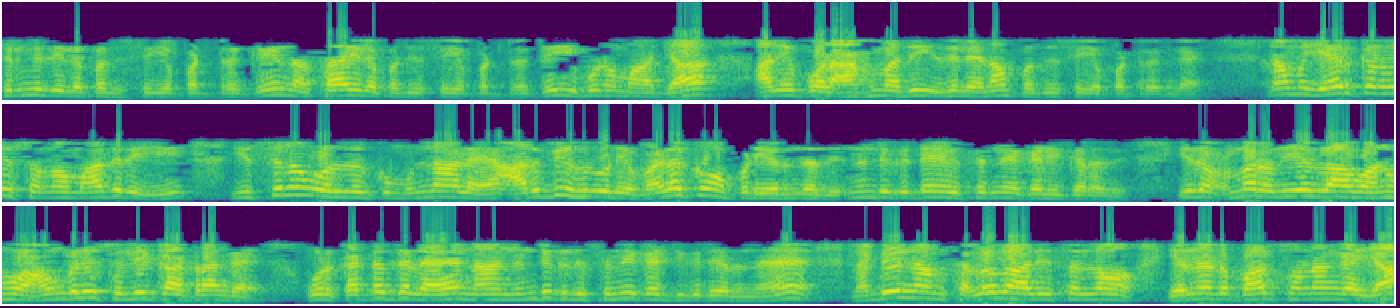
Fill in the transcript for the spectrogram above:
திருமதியில பதிவு செய்யப்பட்டிருக்கு நசாயில பதிவு செய்யப்பட்டிருக்கு இபுனு மாஜா அதே போல அகமது இதுல எல்லாம் பதிவு செய்யப்பட்டிருங்க. நம்ம ஏற்கனவே சொன்ன மாதிரி இஸ்லாம் வருவதற்கு முன்னால அரபிகளுடைய வழக்கம் அப்படி இருந்தது. நின்றுகிட்டே சிறுநீர் கழிக்கிறது. இதை உமர் அலி அனுபவம் அவங்களே சொல்லி காட்டுறாங்க. ஒரு கட்டத்துல நான் நின்றுகிட்டு சிறுநீர் கழிச்சுக்கிட்டு இருந்தேன். நபீல் நாம் சல்லா அலி செல்லம் என்னட்ட பார்த்து சொன்னாங்க யா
